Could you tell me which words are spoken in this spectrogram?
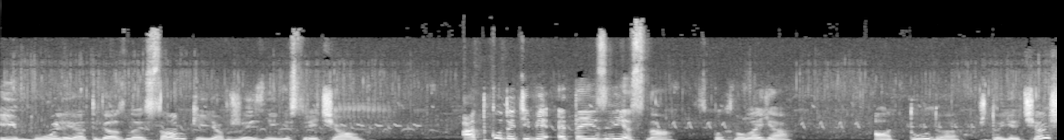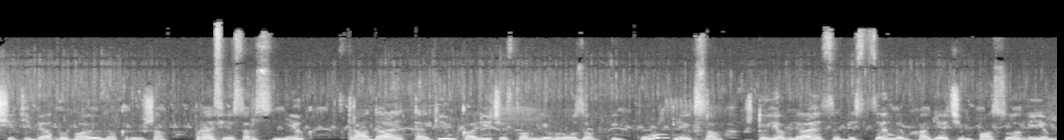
и более отвязной самки я в жизни не встречал. «Откуда тебе это известно?» – вспыхнула я. «Оттуда, что я чаще тебя бываю на крышах. Профессор Снег страдает таким количеством неврозов и комплексов, что является бесценным ходячим пособием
